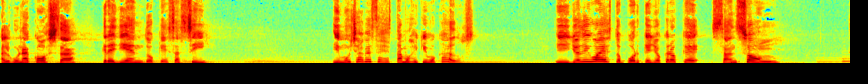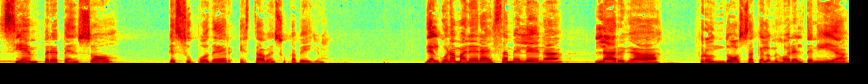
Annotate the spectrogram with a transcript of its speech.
alguna cosa creyendo que es así y muchas veces estamos equivocados. Y yo digo esto porque yo creo que Sansón siempre pensó que su poder estaba en su cabello. De alguna manera esa melena larga, frondosa que a lo mejor él tenía,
